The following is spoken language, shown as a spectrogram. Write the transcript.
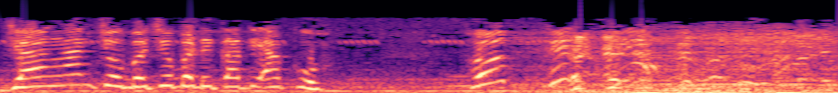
jangan coba-coba dekati aku. Eh, eh,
